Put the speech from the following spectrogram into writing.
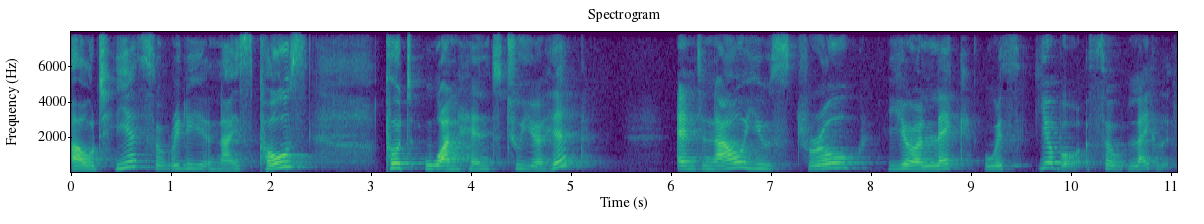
out here. So really a nice pose. Put one hand to your hip. And now you stroke your leg with your boa. So like this.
